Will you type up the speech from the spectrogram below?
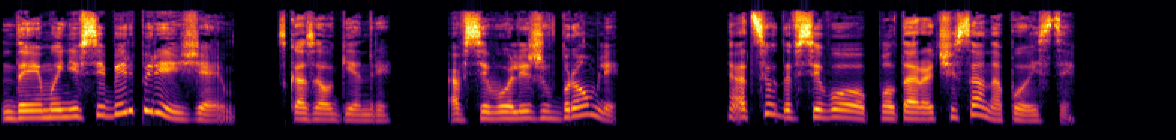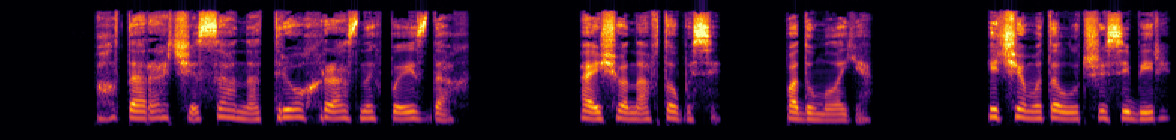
«Да и мы не в Сибирь переезжаем», — сказал Генри, «а всего лишь в Бромли. Отсюда всего полтора часа на поезде». «Полтора часа на трех разных поездах. А еще на автобусе», — подумала я. «И чем это лучше Сибирь?»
